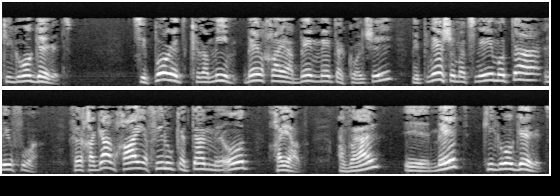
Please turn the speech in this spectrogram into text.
כגרוגרת, ציפורת כרמים בין חיה בין מתה כלשהי, מפני שמצניעים אותה לרפואה. חגב חי אפילו קטן מאוד, חייב. אבל אה, מת כגרוגרת,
